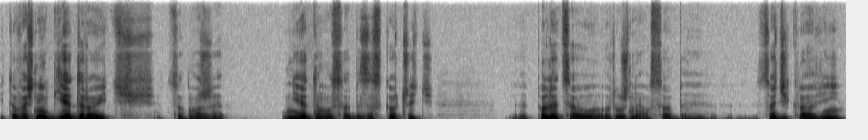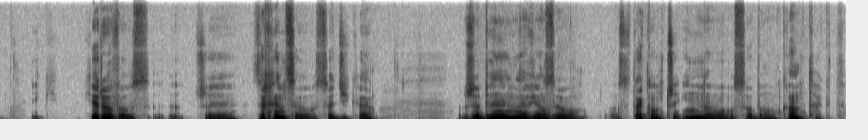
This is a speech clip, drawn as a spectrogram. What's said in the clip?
I to właśnie Giedroyć, co może niejedną osobę zaskoczyć, polecał różne osoby Sadzikowi i kierował, czy zachęcał Sadzika, żeby nawiązał z taką czy inną osobą kontakt.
